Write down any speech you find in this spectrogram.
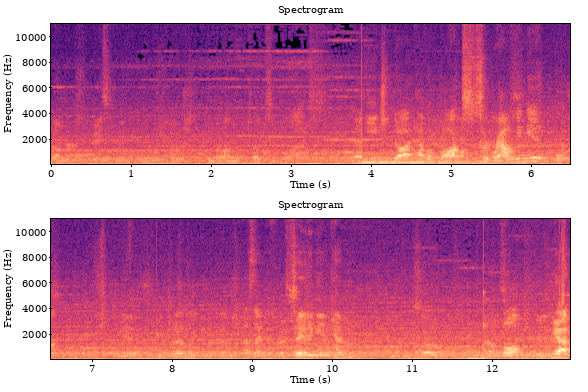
numbers, basically. And on the plexiglass. And each dot have a box surrounding it. That's like the first. Say it again, Kevin. Ball. Yeah.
